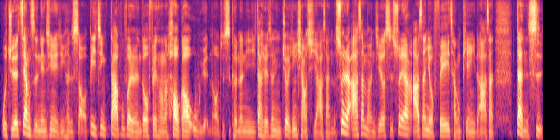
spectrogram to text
我觉得这样子的年轻人已经很少，毕竟大部分人都非常的好高骛远哦。就是可能你大学生你就已经想要骑 R 三了，虽然 R 三满街都是，虽然 R 三有非常便宜的 R 三，但是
